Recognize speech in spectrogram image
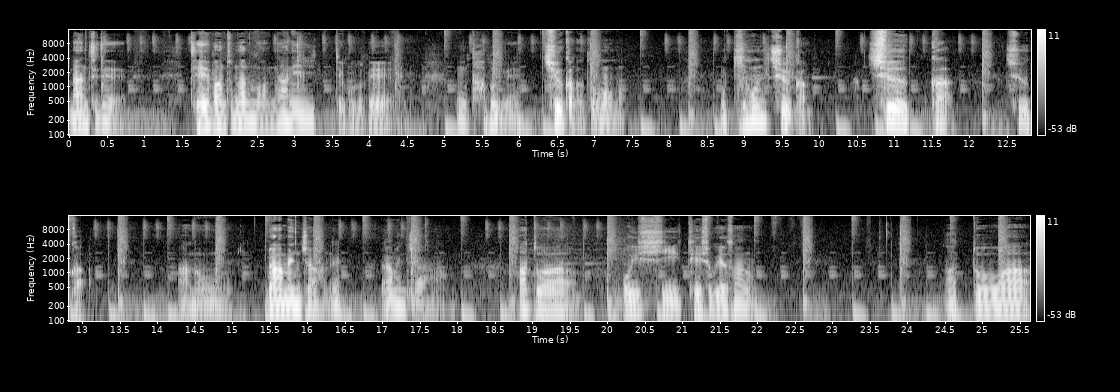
ランチで定番となるのは何っていうことでもう多分ね中華だと思うの。もう基本中華。中華中華。あのラーメンチャーハンね。ラーメンチャーハン。あとは美味しい定食屋さん。あとは、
